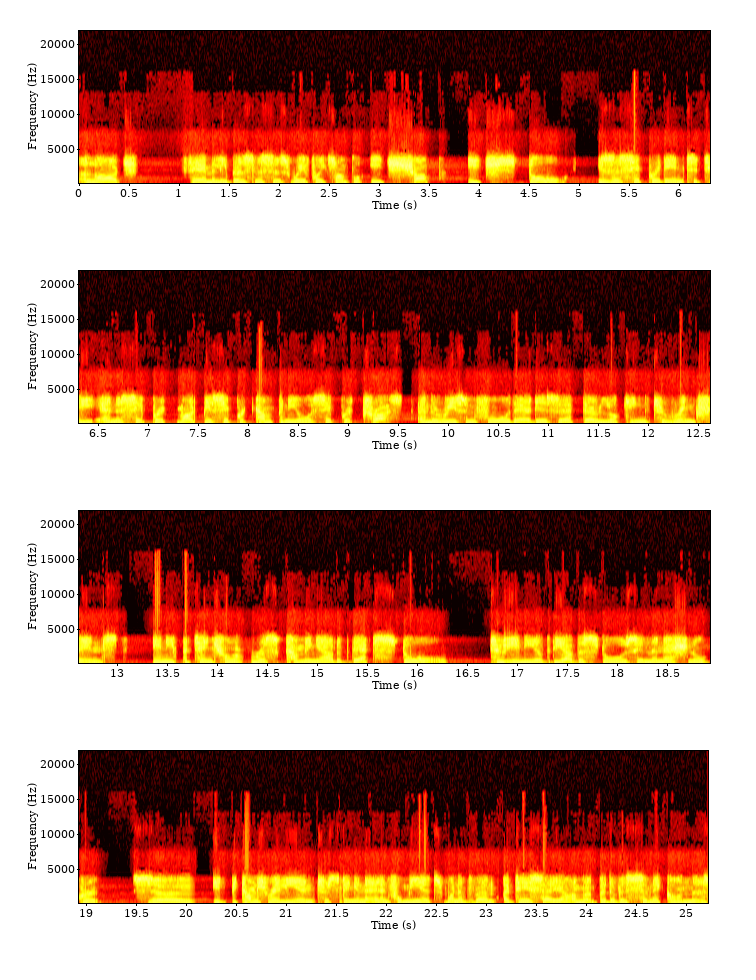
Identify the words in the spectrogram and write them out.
large family businesses where, for example, each shop, each store is a separate entity and a separate, might be a separate company or a separate trust. And the reason for that is that they're looking to ring fence any potential risk coming out of that store to any of the other stores in the national group. So it becomes really interesting. And, and for me, it's one of, um, I dare say, I'm a bit of a cynic on this.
